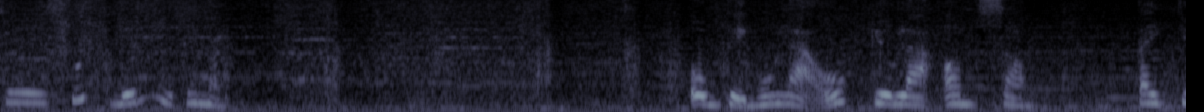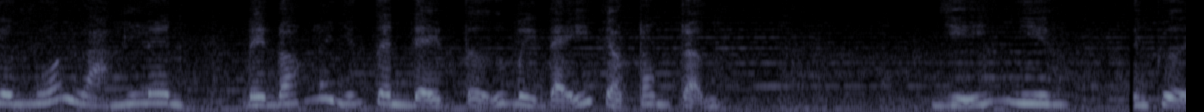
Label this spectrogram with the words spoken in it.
sơ xuất đến như thế này. Ôn thị ngũ lão kêu la om sòm, tay chân múa loạn lên để đón lấy những tên đệ tử bị đẩy vào trong trận. Dĩ nhiên, viên thừa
